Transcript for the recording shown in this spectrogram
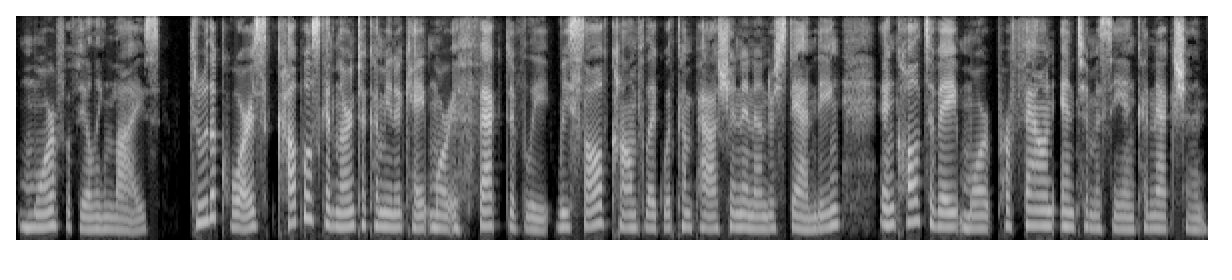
more fulfilling lives. Through the course, couples can learn to communicate more effectively, resolve conflict with compassion and understanding, and cultivate more profound intimacy and connection.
